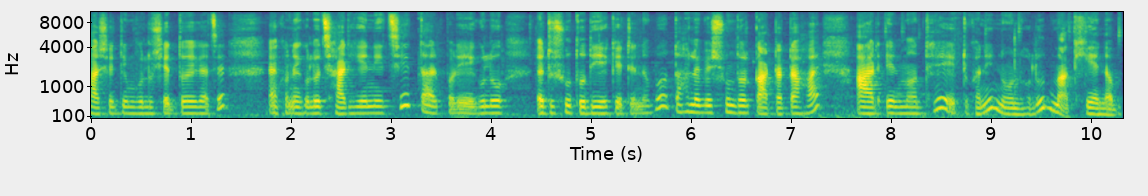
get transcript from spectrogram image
হাঁসের ডিমগুলো সেদ্ধ হয়ে গেছে। এখন এগুলো ছাড়িয়ে নিচ্ছি। তারপরে এগুলো একটু সুতো দিয়ে কেটে নেব, তাহলে বেশ সুন্দর কাটাটা হয়। আর এর মধ্যে একটুখানি নুন, হলুদ মাখিয়ে নেব।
